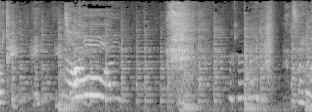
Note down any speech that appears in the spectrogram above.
I know, it's okay. Hey, it's okay. It's okay.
